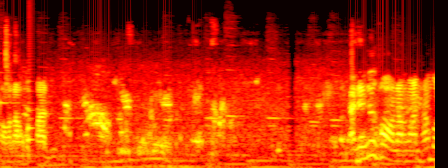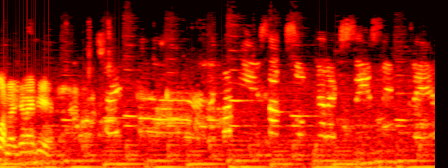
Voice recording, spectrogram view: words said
ของรางวัล อันนี้คือของรางวัลทั้งหมดเลยใช่ไหมพี่ ใช่ค่ะ แล้วก็มี Samsung Galaxy Z Flip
